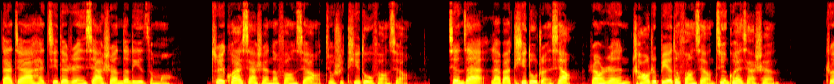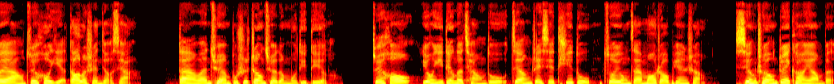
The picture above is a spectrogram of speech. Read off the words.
大家还记得人下山的例子吗？最快下山的方向就是梯度方向。现在来把梯度转向，让人朝着别的方向尽快下山，这样最后也到了山脚下，但完全不是正确的目的地了。随后用一定的强度将这些梯度作用在猫照片上，形成对抗样本，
